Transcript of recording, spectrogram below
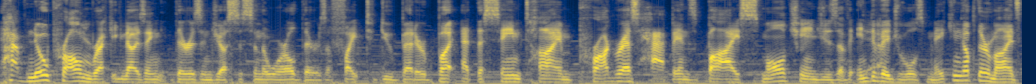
have no problem recognizing there is injustice in the world, there is a fight to do better, but at the same time, progress happens by small changes of individuals making up their minds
